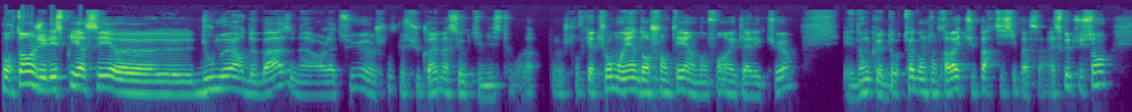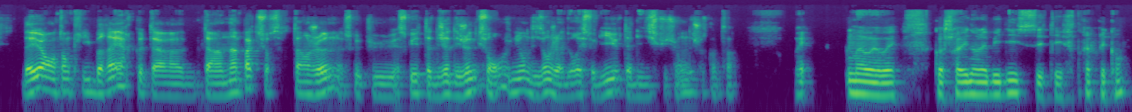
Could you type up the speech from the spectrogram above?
Pourtant, j'ai l'esprit assez euh, doomer de base, mais alors là-dessus, euh, je trouve que je suis quand même assez optimiste. Voilà. Euh, Je trouve qu'il y a toujours moyen d'enchanter un enfant avec la lecture. Et donc, toi, dans ton travail, tu participes à ça. Est-ce que tu sens, d'ailleurs, en tant que libraire, que tu as, un impact sur certains jeunes? Est-ce que tu, est-ce que as déjà des jeunes qui sont revenus en disant, j'ai adoré ce livre, tu as des discussions, des choses comme ça? Ouais. Ouais, ouais, ouais. Quand je travaillais dans la BD, c'était très fréquent.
